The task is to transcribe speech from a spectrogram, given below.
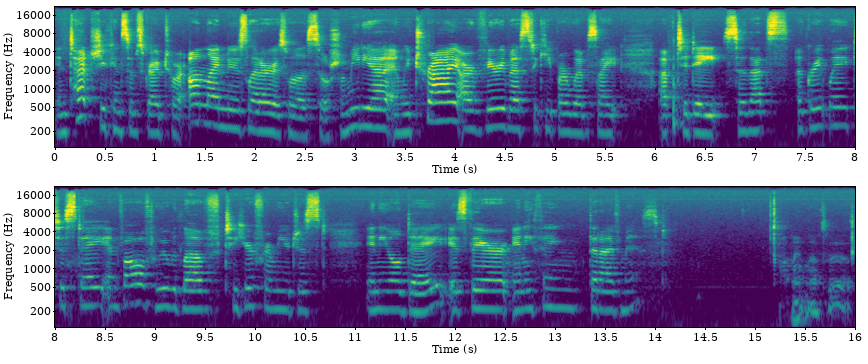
in touch. You can subscribe to our online newsletter as well as social media, and we try our very best to keep our website up to date. So that's a great way to stay involved. We would love to hear from you just any old day. Is there anything that I've missed? I think that's it.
